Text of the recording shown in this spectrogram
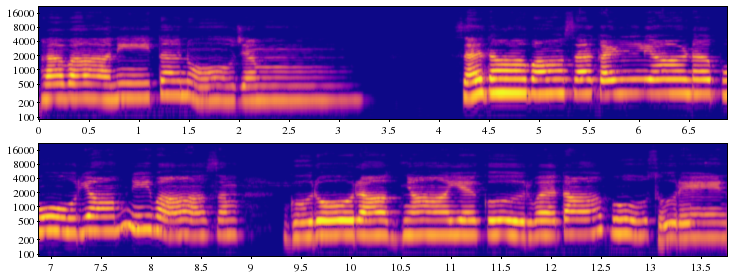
भवानीतनूजम्। सदा वासकल्याणपूर्यां निवासं गुरोराज्ञाय कुर्वता भूसुरेण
